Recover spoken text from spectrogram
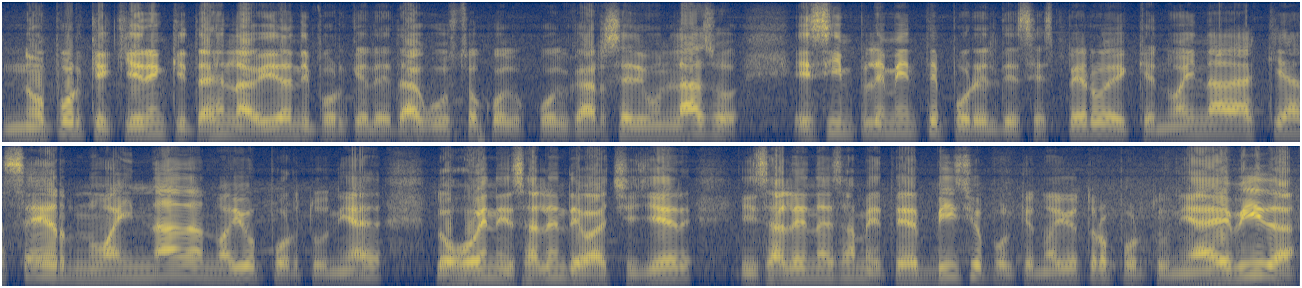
no porque quieren quitarse la vida ni porque les da gusto colgarse de un lazo, es simplemente por el desespero de que no hay nada que hacer, no hay nada, no hay oportunidad. Los jóvenes salen de bachiller y salen a esa meter vicio porque no hay otra oportunidad de vida.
